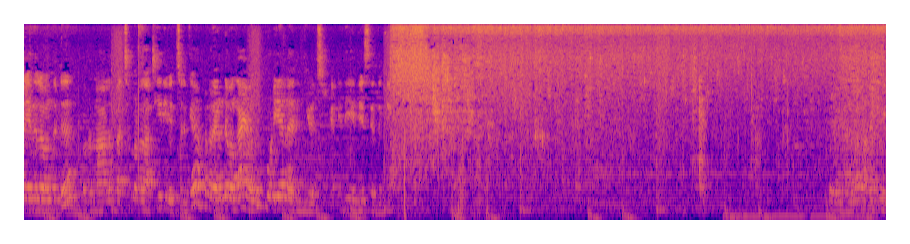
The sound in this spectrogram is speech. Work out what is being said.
இப்போ இதில் வந்துட்டு ஒரு நாலு பச்சை மிளகாய் சீரி வச்சுருக்கேன். அப்புறம் ரெண்டு வெங்காயம் வந்து பொடியாக நறுக்கி வச்சுருக்கேன். இதையும் இதையும் சேர்த்துக்கலாம். கொஞ்சம் நல்லா வதக்கி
